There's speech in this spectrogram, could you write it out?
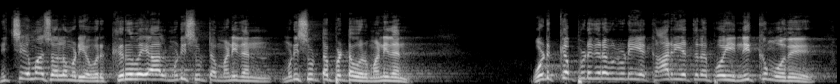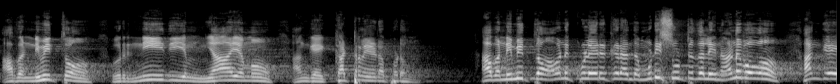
நிச்சயமா சொல்ல முடியும் ஒரு கிருவையால் முடிசூட்ட மனிதன் முடிசூட்டப்பட்ட ஒரு மனிதன் ஒடுக்கப்படுகிறவர்களுடைய காரியத்தில் போய் நிற்கும் போது அவன் நிமித்தம் ஒரு நீதியும் நியாயமும் அங்கே கட்டளையிடப்படும். அவன் நிமித்தம் அவனுக்குள்ள இருக்கிற அந்த முடிசூட்டுதலின் அனுபவம் அங்கே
